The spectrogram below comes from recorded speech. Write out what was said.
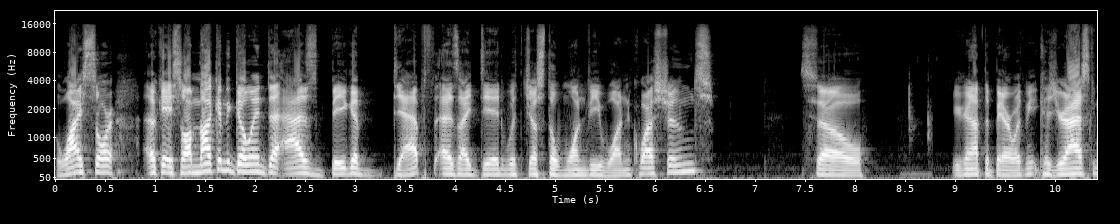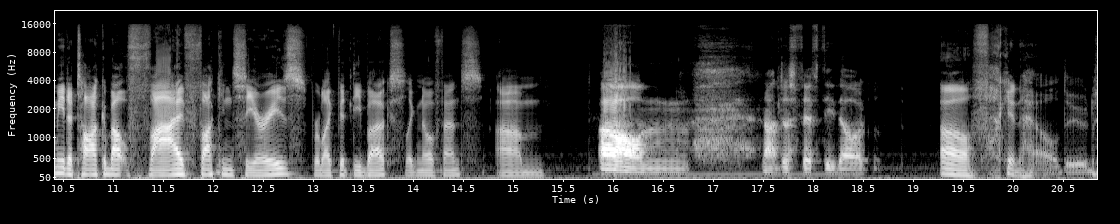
Why Sora? Okay, so I'm not going to go into as big of depth as I did with just the 1v1 questions. So, you're going to have to bear with me because you're asking me to talk about five fucking series for like 50 bucks. Like, no offense. Um, Oh, not just fifty, dog. oh, fucking hell, dude.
